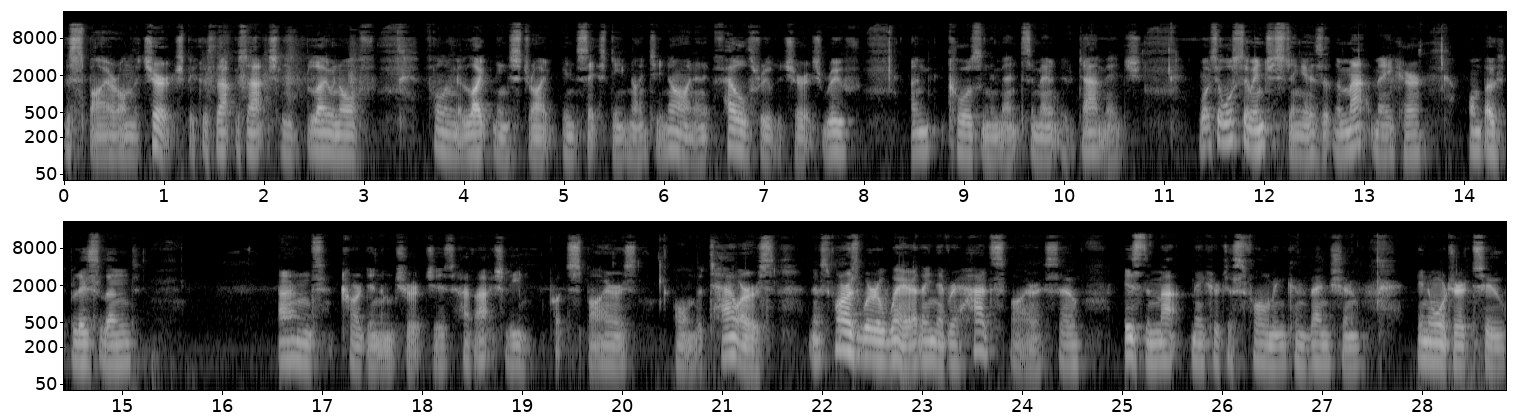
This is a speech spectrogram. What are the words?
the spire on the church because that was actually blown off following a lightning strike in 1699 and it fell through the church roof and caused an immense amount of damage. What's also interesting is that the map maker on both Blisland and Cardinham churches have actually put spires on the towers. And as far as we're aware, they never had spires. So is the map maker just following convention in order to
